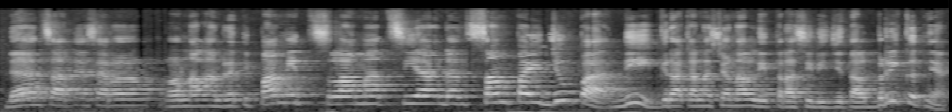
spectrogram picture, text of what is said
Dan saatnya saya Ronald Andretti pamit. Selamat siang dan sampai jumpa di Gerakan Nasional Literasi Digital berikutnya.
